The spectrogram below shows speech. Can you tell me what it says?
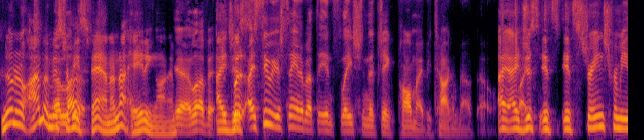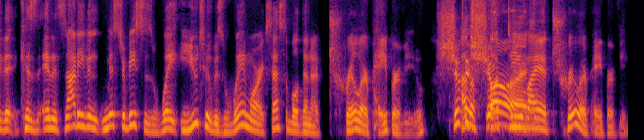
No, no, no. I'm a Mr. Beast it. fan. I'm not hating on him. Yeah, I love it. I but I see what you're saying about the inflation that Jake Paul might be talking about, though. I, I Like, just it's it's strange for me that because and it's not even Mr. Beast is way YouTube is way more accessible than a Triller pay per view. Sugar How the fuck do you buy a Triller pay per view?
